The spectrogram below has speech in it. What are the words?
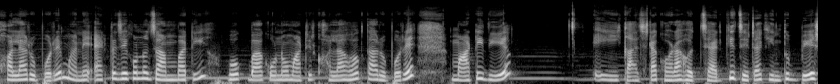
খলার উপরে মানে একটা যে কোনো জামবাটি হোক বা কোনো মাটির খলা হোক, তার উপরে মাটি দিয়ে এই কাজটা করা হচ্ছে আর কি, যেটা কিন্তু বেশ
